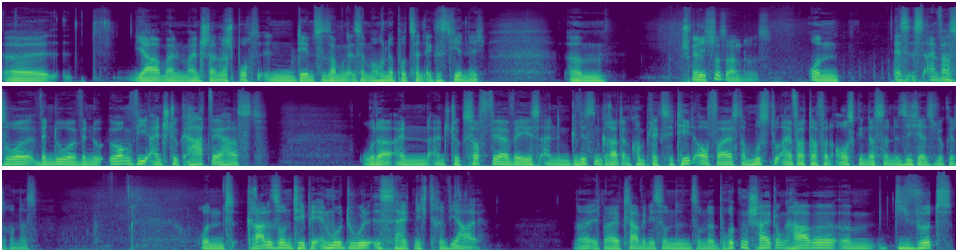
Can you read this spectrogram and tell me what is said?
Äh, ja, mein, mein Standardspruch in dem Zusammenhang ist immer 100% existieren nicht. Ähm, Sprich, ja, ist was anderes. Und es ist einfach so, wenn du, wenn du irgendwie ein Stück Hardware hast oder ein, ein Stück Software, welches einen gewissen Grad an Komplexität aufweist, dann musst du einfach davon ausgehen, dass da eine Sicherheitslücke drin ist. Und gerade so ein TPM-Modul ist halt nicht trivial. Ne, ich meine, klar, wenn ich so eine, so eine Brückenschaltung habe, ähm, die wird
